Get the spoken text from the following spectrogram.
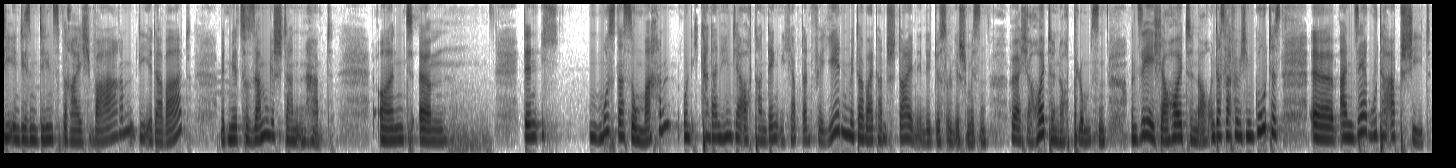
die in diesem Dienstbereich waren, die ihr da wart mit mir zusammengestanden habt. Und ähm, denn ich muss das so machen und ich kann dann hinterher auch dran denken. Ich habe dann für jeden Mitarbeiter einen Stein in die Düssel geschmissen. Höre ich ja heute noch plumpsen und sehe ich ja heute noch. Und das war für mich ein gutes, äh, ein sehr guter Abschied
